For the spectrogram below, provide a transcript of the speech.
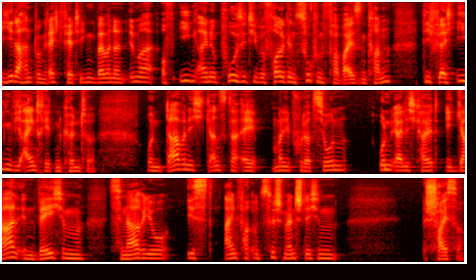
jede Handlung rechtfertigen, weil man dann immer auf irgendeine positive Folge in Zukunft verweisen kann, die vielleicht irgendwie eintreten könnte. Und da bin ich ganz klar, ey, Manipulation, Unehrlichkeit, egal in welchem Szenario, ist einfach im Zwischenmenschlichen scheiße.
